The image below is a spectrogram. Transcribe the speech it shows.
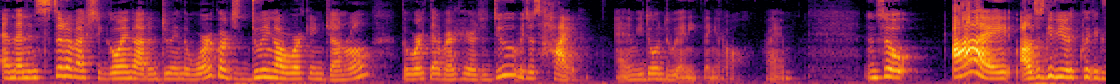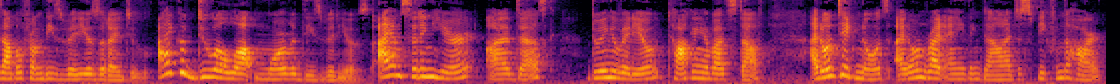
And then instead of actually going out and doing the work or just doing our work in general, the work that we're here to do, we just hide and we don't do anything at all, right? And so I, I'll just give you a quick example from these videos that I do. I could do a lot more with these videos. I am sitting here on a desk doing a video, talking about stuff. I don't take notes, I don't write anything down, I just speak from the heart.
